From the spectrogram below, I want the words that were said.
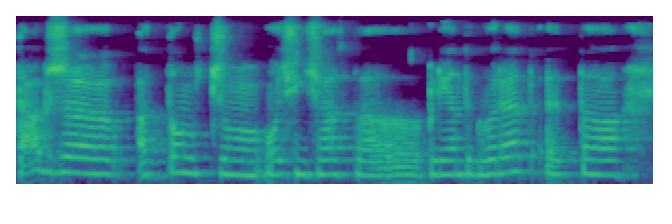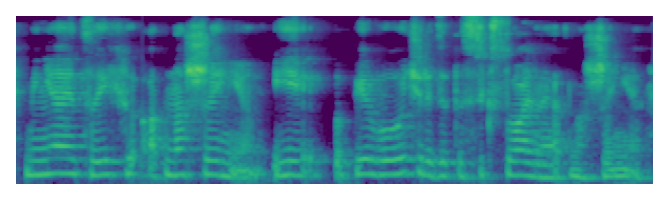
Также о том, чем очень часто клиенты говорят, это меняется их отношение. И в первую очередь это сексуальные отношения.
